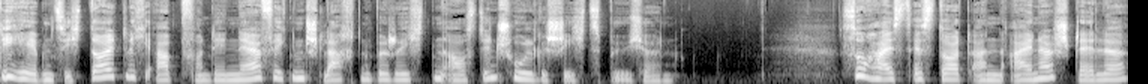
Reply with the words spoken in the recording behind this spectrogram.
die heben sich deutlich ab von den nervigen Schlachtenberichten aus den Schulgeschichtsbüchern. So heißt es dort an einer Stelle,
